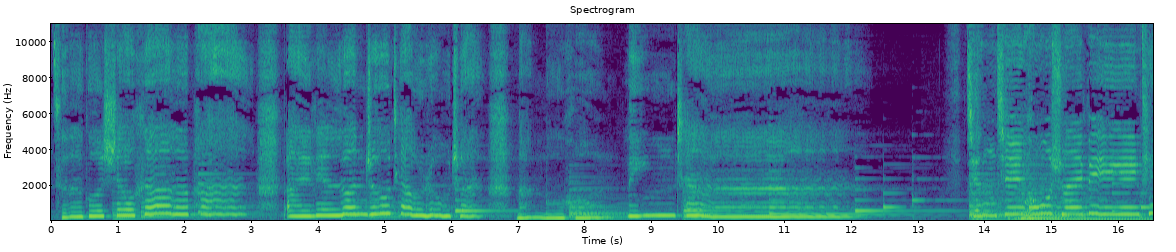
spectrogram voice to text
侧过小河畔。白莲珠跳入船，满目红绫。山，剑清湖水碧映天，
